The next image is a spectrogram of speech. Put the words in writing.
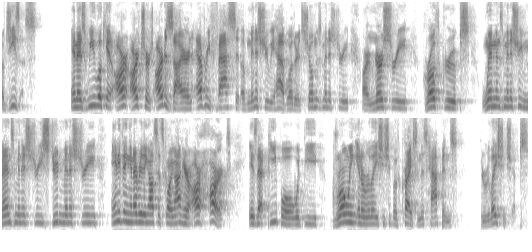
of Jesus. And as we look at our, our church, our desire in every facet of ministry we have, whether it's children's ministry, our nursery, growth groups, women's ministry, men's ministry, student ministry, anything and everything else that's going on here, our heart is that people would be growing in a relationship with Christ, and this happens through relationships.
